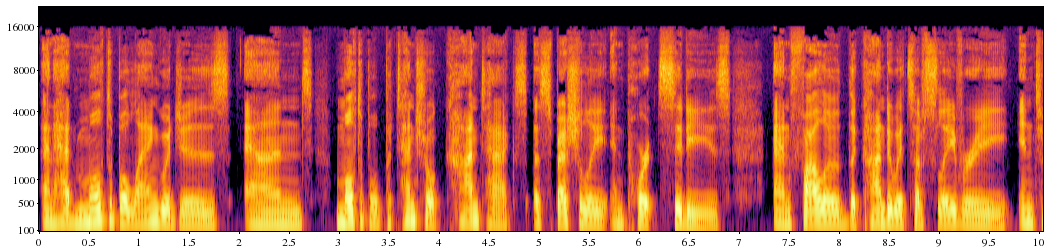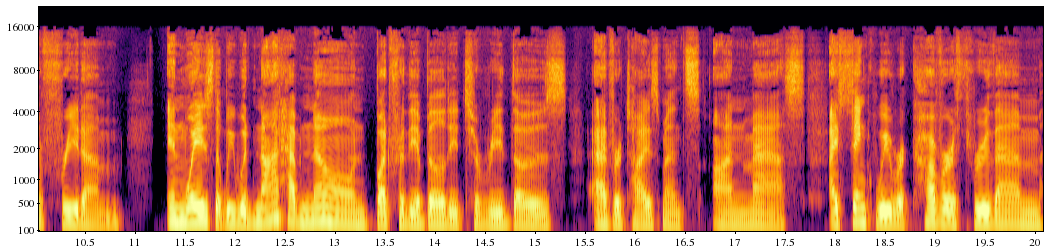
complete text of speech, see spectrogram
and had multiple languages and multiple potential contacts, especially in port cities, and followed the conduits of slavery into freedom in ways that we would not have known but for the ability to read those advertisements en masse. I think we recover through them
